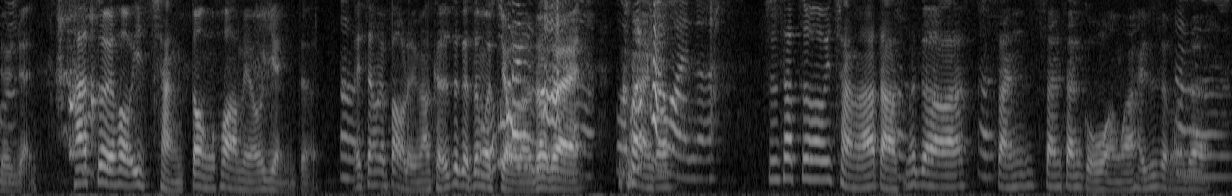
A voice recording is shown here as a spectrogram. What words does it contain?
的人，他最后一场动画没有演的，哎、嗯这样会爆雷吗？可是这个这么久了，会对不对？吧？我都 看完了。就是他最后一场啊，打那个三三三国王吗？还是什么的？嗯。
